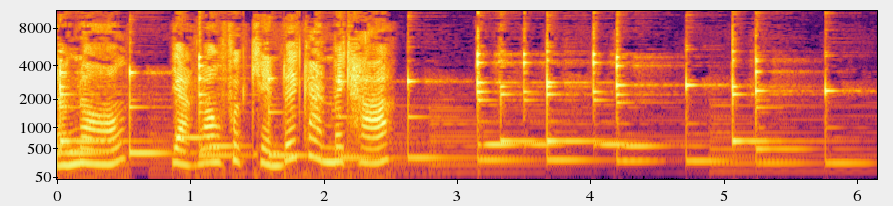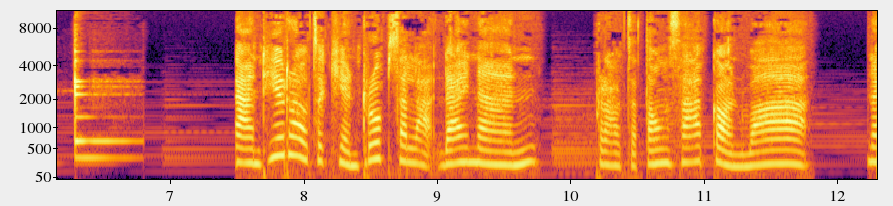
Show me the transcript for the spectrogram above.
น้องๆ อยากลองฝึกเขียนด้วยกันไหมคะ ที่เราจะเขียนรูปสระได้นั้น เราจะต้องทราบก่อนว่า ใน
